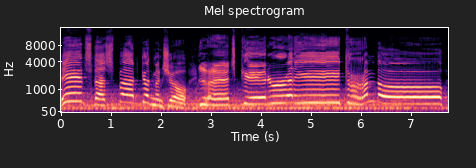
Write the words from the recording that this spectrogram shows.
It's the Spud Goodman Show. Let's get ready to rumble.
